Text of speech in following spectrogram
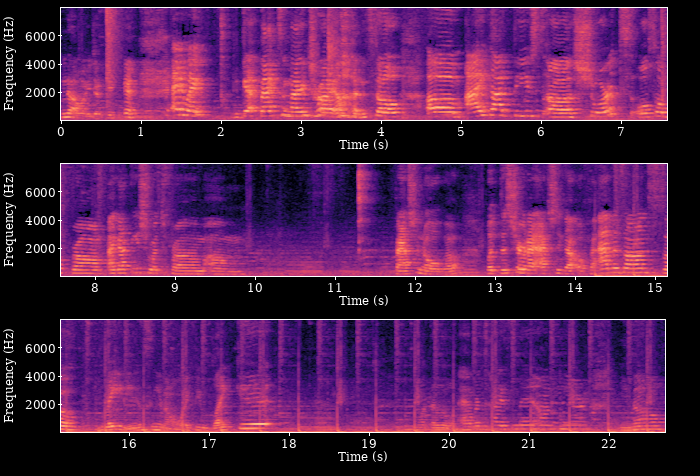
No, I'm joking. anyway, get back to my try on. So um, I got these uh, shorts also from, I got these shorts from um, Fashion Nova, but the shirt I actually got off of Amazon. So ladies, you know, if you like it, a little advertisement on here, you know,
